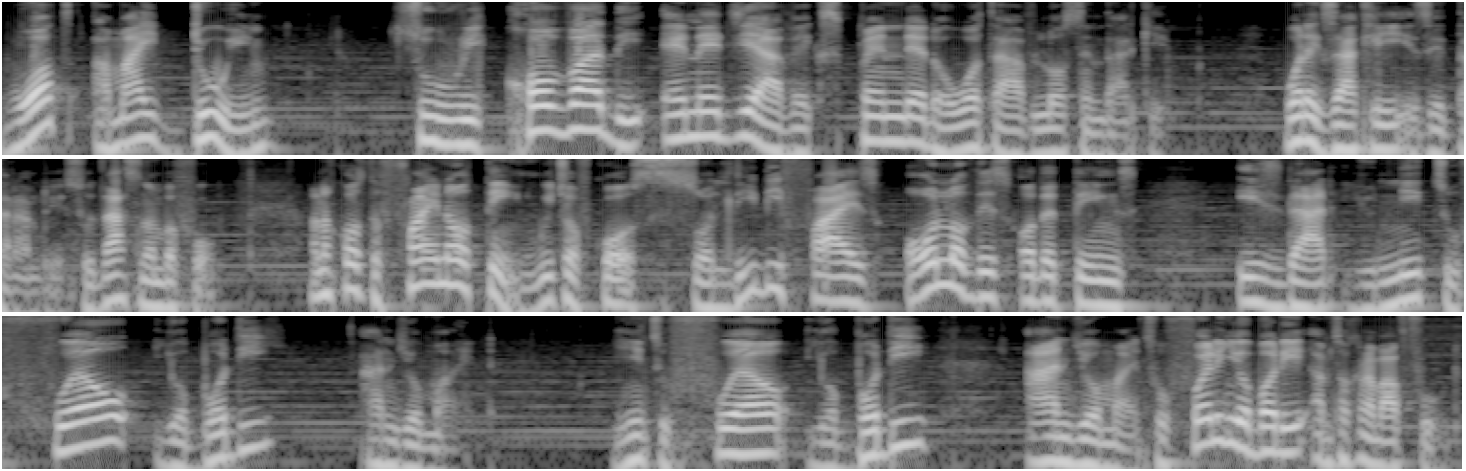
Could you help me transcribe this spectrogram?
What am I doing to recover the energy I've expended or what I've lost in that game? What exactly is it that I'm doing? So that's number four. And of course, the final thing, which of course solidifies all of these other things, is that you need to fuel your body and your mind. You need to fuel your body and your mind. So, fueling your body, I'm talking about food.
